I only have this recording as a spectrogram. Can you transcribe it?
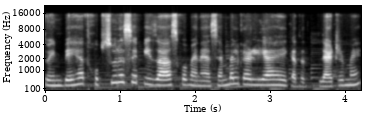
तो इन बेहद खूबसूरत से पिज़्ज़ाज को मैंने असेंबल कर लिया है एक अदद प्लेटर में।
